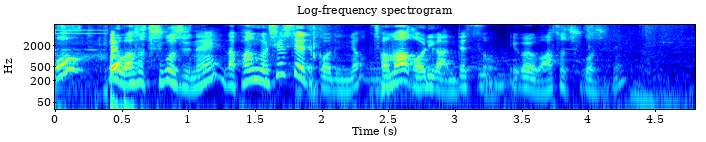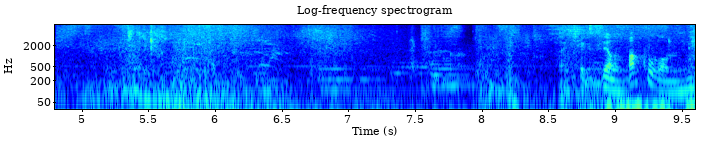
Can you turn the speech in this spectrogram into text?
어? 이걸 와서 죽어주네? 나 방금 실수했거든요? 점화 거리가 안 됐어 이걸 와서 죽어주네? 아, 잭스 형 빠꾸가 없네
